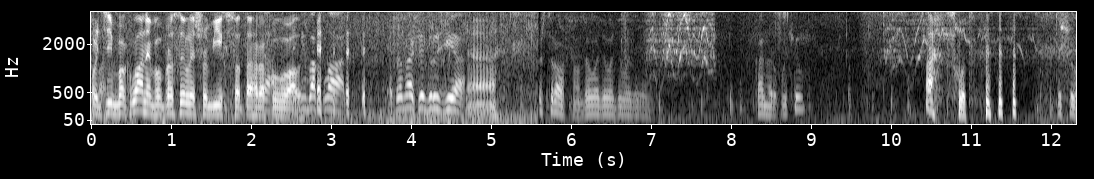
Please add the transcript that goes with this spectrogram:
Оці баклани попросили, щоб їх Это сфотографували. не баклан. Это наши друзья. А, Что страшного? Давай, давай, давай, давай. Камеру включил? а, сход. А ты что?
